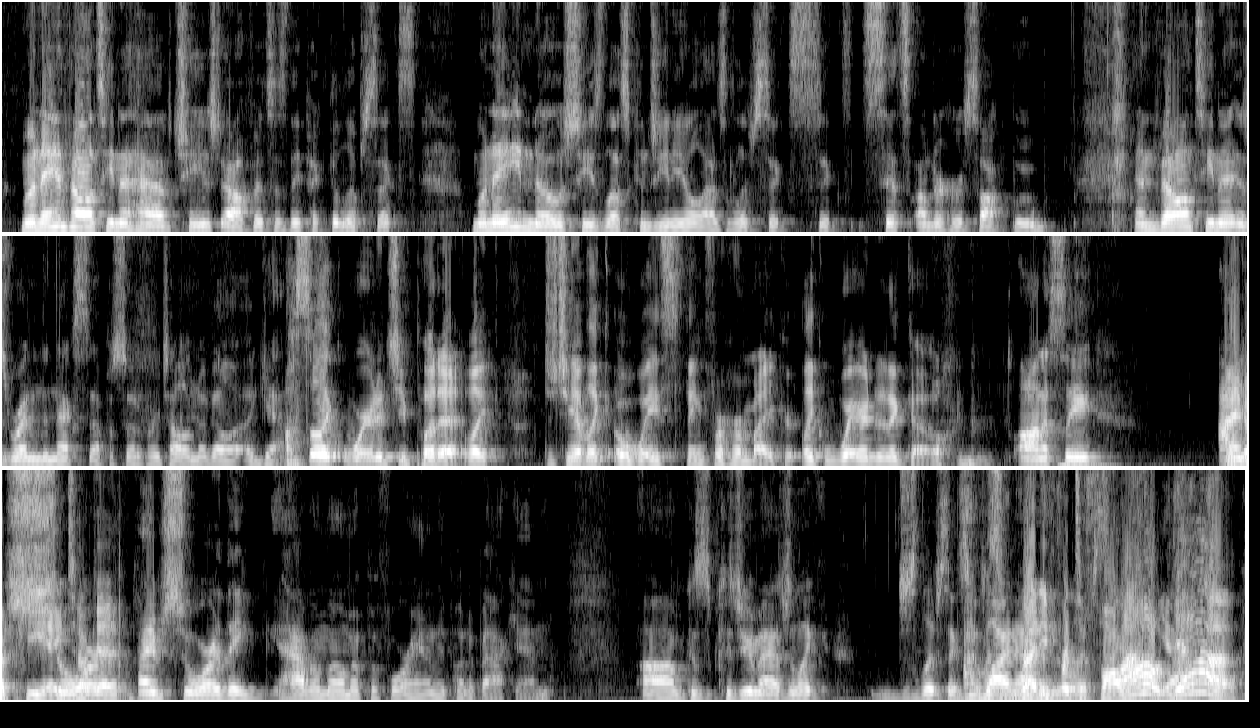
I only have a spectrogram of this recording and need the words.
Monet and Valentina have changed outfits as they pick their lipsticks. Monet knows she's less congenial as the lipstick sits under her sock boob. And Valentina is writing the next episode of her telenovela again. Also, like, where did she put it? Like, did she have like a waist thing for her mic? Or, like, where did it go? Honestly, I'm a PA sure. I'm sure they have a moment beforehand and they put it back in. Um, because could you imagine like just lipsticks I was ready for it to fall out. Yeah.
